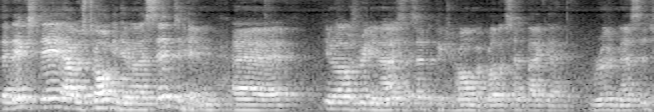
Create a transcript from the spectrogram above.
The next day I was talking to him and I said to him, uh, you know, it was really nice. I sent the picture home. My brother sent back a rude message,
